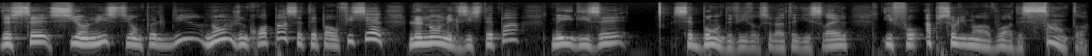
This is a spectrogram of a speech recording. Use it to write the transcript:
de ces sionistes, si on peut le dire. Non, je ne crois pas, c'était pas officiel. Le nom n'existait pas, mais ils disaient c'est bon de vivre sur la terre d'Israël. Il faut absolument avoir des centres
